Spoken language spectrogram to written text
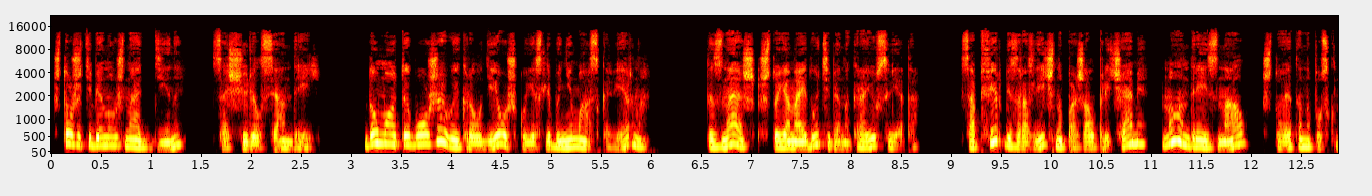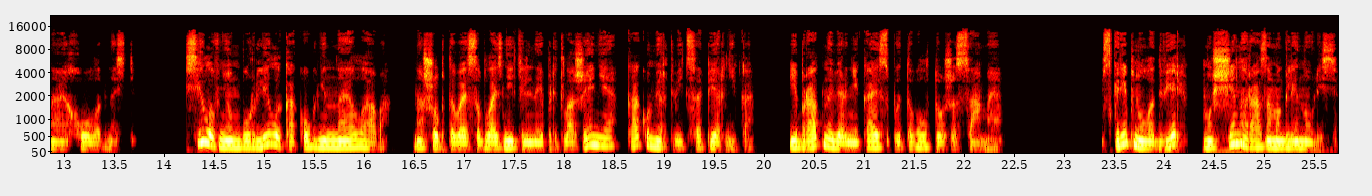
Что же тебе нужно от Дины? сощурился Андрей. «Думаю, ты бы уже выкрал девушку, если бы не маска, верно? Ты знаешь, что я найду тебя на краю света». Сапфир безразлично пожал плечами, но Андрей знал, что это напускная холодность. Сила в нем бурлила, как огненная лава, нашептывая соблазнительные предложения, как умертвить соперника. И брат наверняка испытывал то же самое. Скрипнула дверь, мужчины разом оглянулись.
